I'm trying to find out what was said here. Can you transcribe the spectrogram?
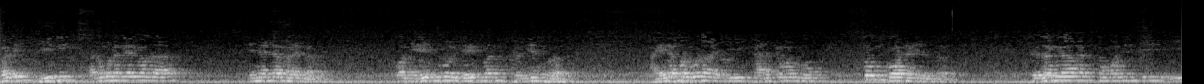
బట్ దీని అనుగుణంగా వల్ల ఏంటంటే మరి వాళ్ళు ఎయిట్ ఎయిట్ మంత్స్ పనిచేస్తున్నారు అయినప్పుడు కూడా ఈ కార్యక్రమం మొత్తం కోఆర్డినేట్ చేస్తున్నారు తెలంగాణకు సంబంధించి ఈ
